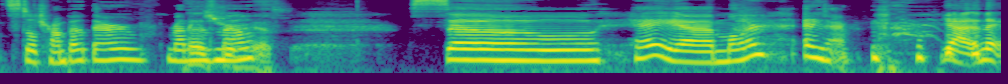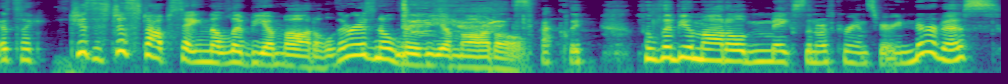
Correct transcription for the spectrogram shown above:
It's still Trump out there running that's his true. mouth. Yes. So hey, uh, Mueller, anytime. Yeah, and it's like Jesus, just stop saying the Libya model. There is no Libya model. exactly. The Libya model makes the North Koreans very nervous.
